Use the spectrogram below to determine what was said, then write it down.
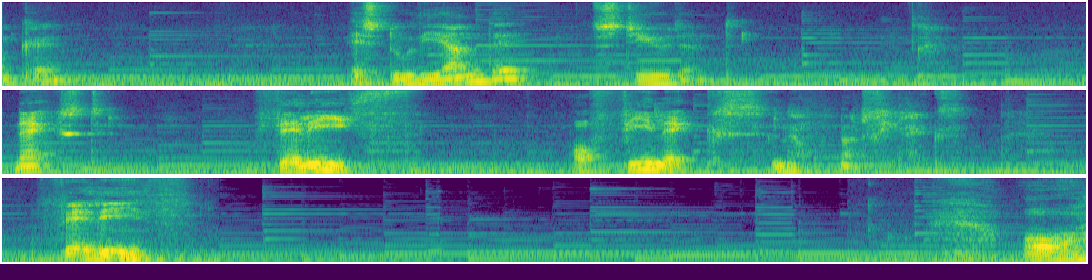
Okay? Estudiante, student. Next, feliz. Or Felix. No, not Felix. Feliz. Or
